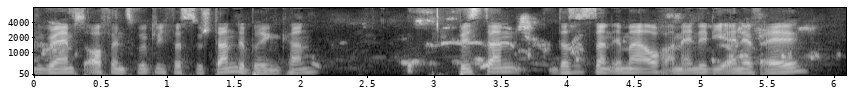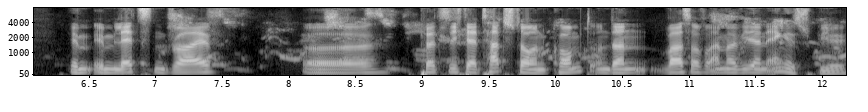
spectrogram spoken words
die Rams Offense wirklich was zustande bringen kann. Bis dann, das ist dann immer auch am Ende die NFL, im, im letzten Drive äh, plötzlich der Touchdown kommt und dann war es auf einmal wieder ein enges Spiel.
